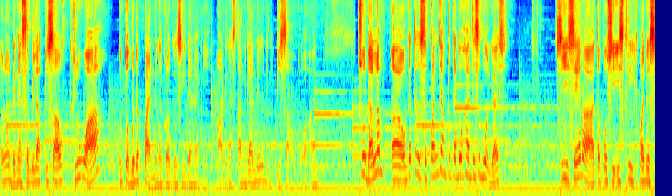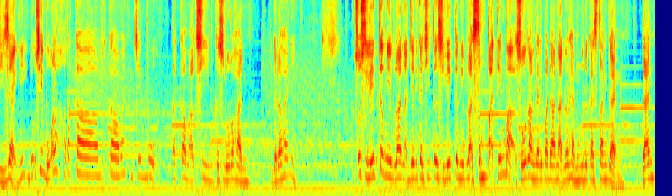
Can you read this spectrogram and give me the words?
you know, dengan sebilah pisau keluar untuk berdepan dengan keluarga si Derham ni. Ha, dengan stun gun dia dengan pisau keluar kan. So dalam uh, orang kata sepanjang pergaduhan tersebut guys si Sarah ataupun si isteri kepada si Zack ni duk sibuk lah rakam rakam kan. Sibuk rakam aksi keseluruhan pergaduhan ni So si Latham ni pula nak jadikan cerita si Latham ni pula sempat tembak seorang daripada anak Durham menggunakan stun gun dan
